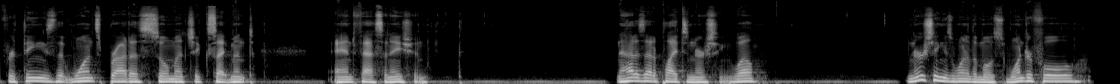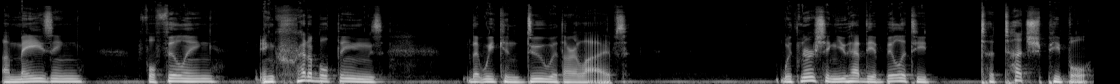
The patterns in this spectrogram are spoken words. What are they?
for things that once brought us so much excitement and fascination. Now, how does that apply to nursing? Well, nursing is one of the most wonderful, amazing, fulfilling, incredible things that we can do with our lives. With nursing, you have the ability to touch people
